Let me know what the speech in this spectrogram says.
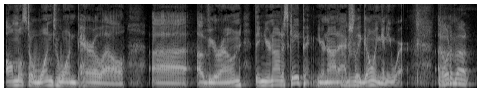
almost a one to one parallel uh, of your own, then you're not escaping. You're not actually going anywhere. Now, what about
